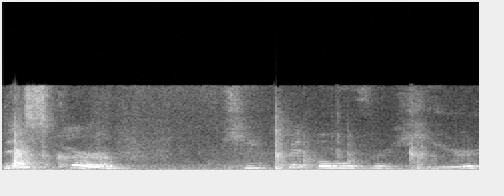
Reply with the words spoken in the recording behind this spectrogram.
this curve, keep it over here,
